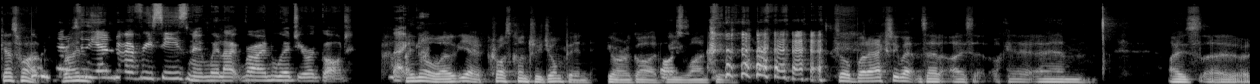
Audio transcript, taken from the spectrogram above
guess what?" we get Ryan... to the end of every season, and we're like, "Ryan Wood, you're a god." Like... I know. Well, yeah, cross country jumping, you're a god. god. We want you. so, but I actually went and said, I said, okay, um, I was uh,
